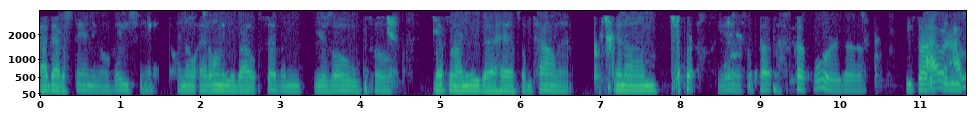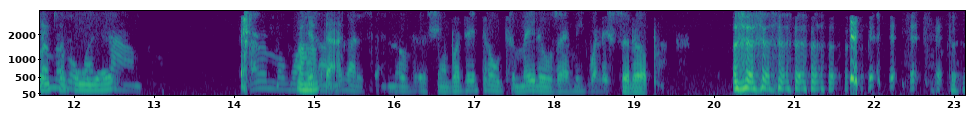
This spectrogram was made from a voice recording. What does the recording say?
I got a standing ovation, and at only about seven years old, so that's when I knew that I had some talent. And um, yeah, so cut, cut forward. Uh, he started I, sending I tapes remember up New York. time. I remember one Uh-huh. time I got a standing ovation, but they threw tomatoes at me when they stood up.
